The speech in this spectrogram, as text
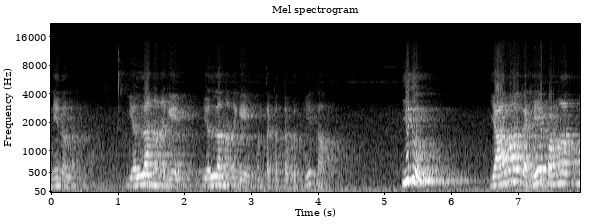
ನೀನಲ್ಲ. ಎಲ್ಲ ನನಗೆ ಎಲ್ಲ ನನಗೆ ಅಂತಕ್ಕಂಥ ವೃತ್ತಿಯೇ ಕಾಮ. ಇದು ಯಾವಾಗ ಹೇ ಪರಮಾತ್ಮ,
